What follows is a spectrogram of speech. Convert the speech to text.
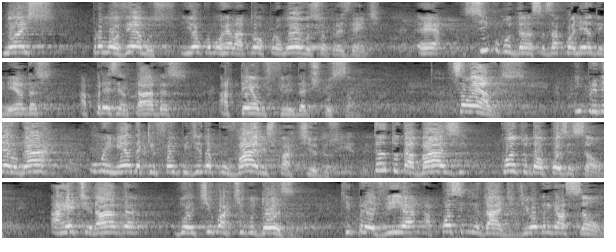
nós promovemos, e eu como relator promovo, senhor presidente, é, cinco mudanças acolhendo emendas apresentadas até o fim da discussão. São elas, em primeiro lugar, uma emenda que foi pedida por vários partidos, tanto da base quanto da oposição, a retirada do antigo artigo 12, que previa a possibilidade de obrigação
